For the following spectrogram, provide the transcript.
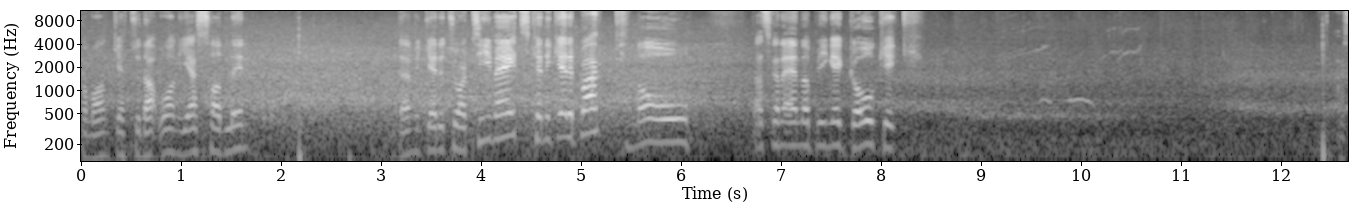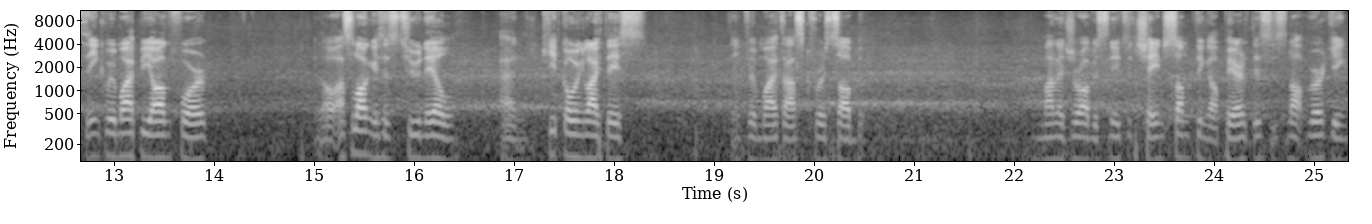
Come on, get to that one. Yes, Hudlin. Then we get it to our teammates. Can he get it back? No. That's going to end up being a goal kick. I think we might be on for, you know, as long as it's 2-0 and keep going like this. I think we might ask for a sub. Manager obviously needs to change something up here. This is not working.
